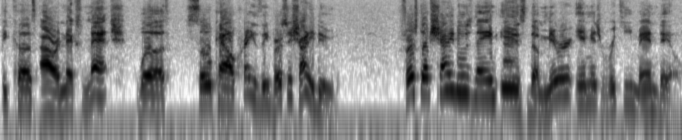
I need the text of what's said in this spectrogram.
Because our next match was SoCal Crazy versus Shiny Dude. First up, Shiny Dude's name is the Mirror Image Ricky Mandel.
